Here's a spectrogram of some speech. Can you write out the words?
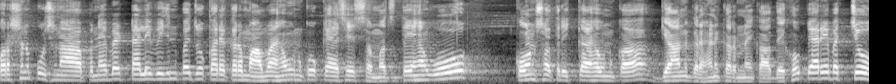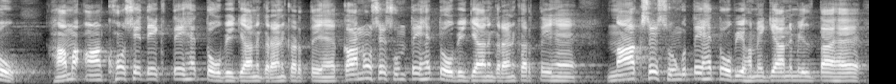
प्रश्न पूछना आपने भाई टेलीविज़न पर जो कार्यक्रम आवा हैं उनको कैसे समझते हैं वो? कौन सा तरीका है उनका ज्ञान ग्रहण करने का? देखो प्यारे बच्चों हम आँखों से देखते हैं तो भी ज्ञान ग्रहण करते हैं कानों से सुनते हैं तो भी ज्ञान ग्रहण करते हैं। नाक से सूंघते हैं तो भी हमें ज्ञान मिलता है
